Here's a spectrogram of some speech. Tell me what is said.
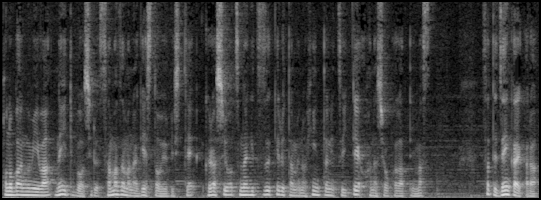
この番組はネイティブを知るさまざまなゲストをお呼びして暮らしをつなぎ続けるためのヒントについてお話を伺っていますさて前回から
